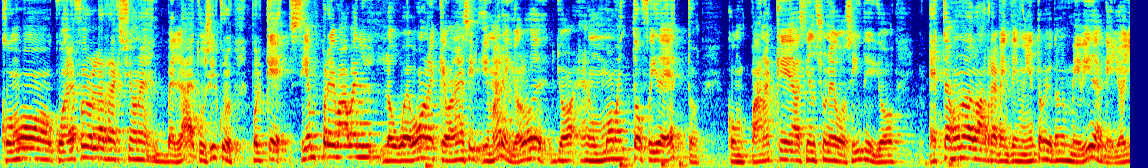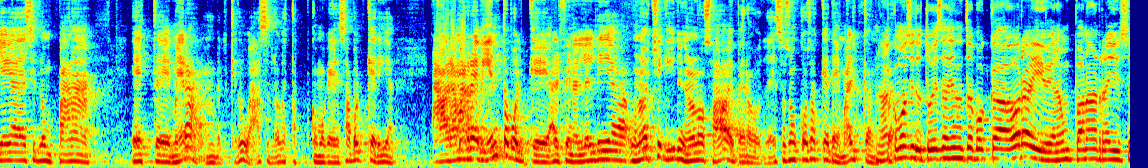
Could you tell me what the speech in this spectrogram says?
¿Cómo, ¿Cuáles fueron las reacciones, verdad, de tu círculo? Porque siempre va a haber los huevones que van a decir, y madre, yo, yo en un momento fui de esto, con panas que hacían su negocito y yo, este es uno de los arrepentimientos que yo tengo en mi vida, que yo llegué a decirle a un pana, este, mira, ¿qué tú haces, loco? Estás como que esa porquería. Ahora me arrepiento porque al final del día uno es chiquito y uno no sabe, pero eso son cosas que te marcan. No, es como si tú estuvieses haciendo este podcast ahora y viene un pana a reírse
